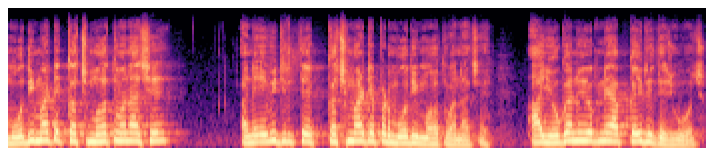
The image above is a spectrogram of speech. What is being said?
મોદી માટે કચ્છ મહત્ત્વના છે અને એવી જ રીતે કચ્છ માટે પણ મોદી મહત્ત્વના છે. આ યોગાનુયોગને આપ કઈ રીતે જુઓ છો?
